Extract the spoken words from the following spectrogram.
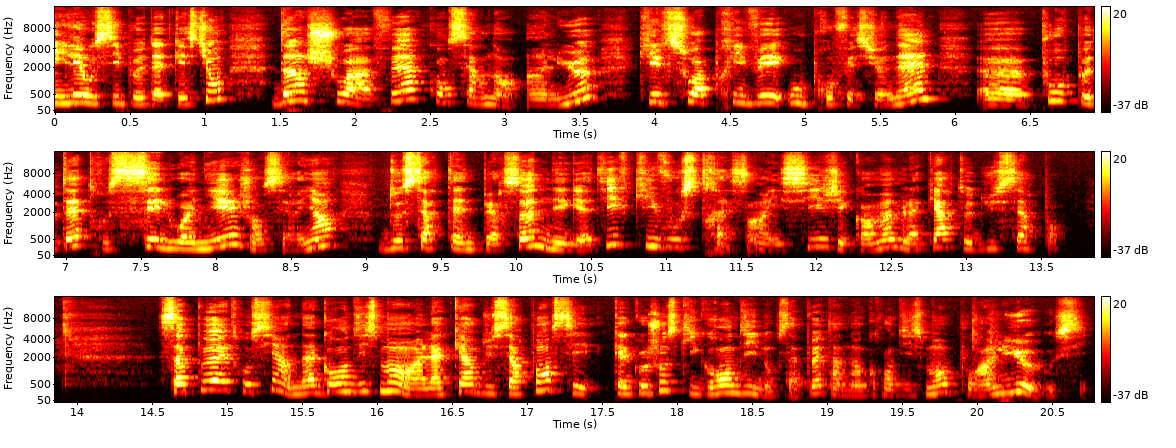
Il est aussi peut-être question d'un choix à faire concernant un lieu, qu'il soit privé ou professionnel, euh, pour peut-être s'éloigner, j'en sais rien, de certaines personnes négatives qui vous stressent. Hein. Ici, j'ai quand même la carte du serpent. Ça peut être aussi un agrandissement. Hein. La carte du serpent, c'est quelque chose qui grandit. Donc ça peut être un agrandissement pour un lieu aussi.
